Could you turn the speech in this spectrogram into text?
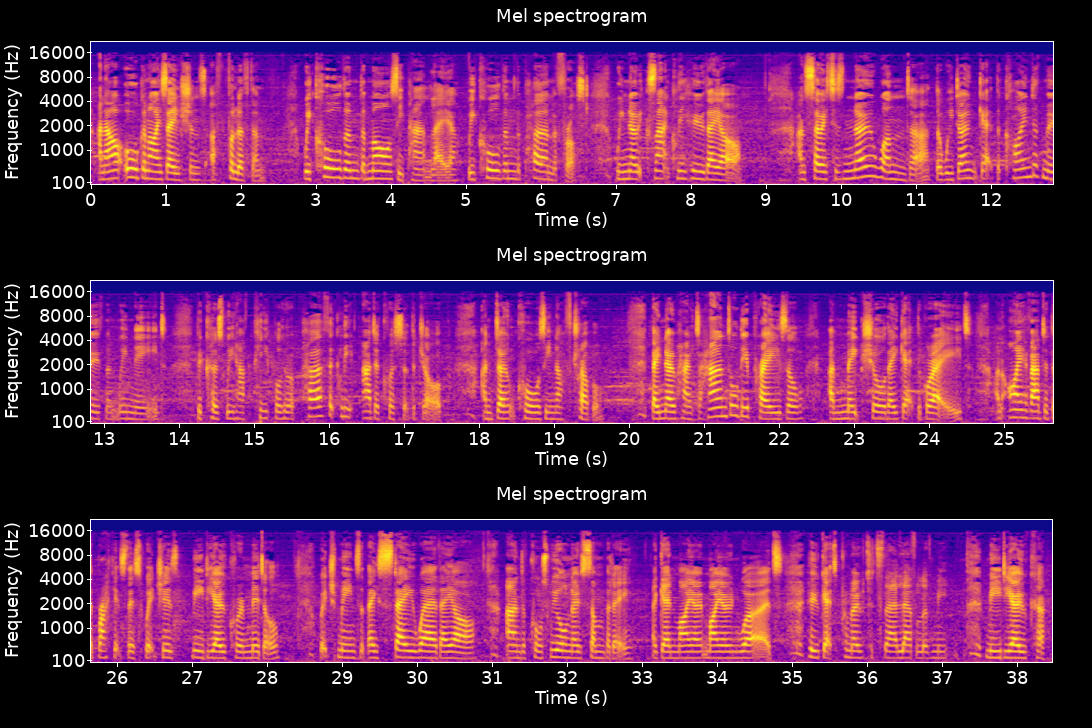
and our organisations are full of them. We call them the marzipan layer, we call them the permafrost. We know exactly who they are. And so it is no wonder that we don't get the kind of movement we need because we have people who are perfectly adequate at the job and don't cause enough trouble. They know how to handle the appraisal and make sure they get the grade. And I have added the brackets this, which is mediocre and middle, which means that they stay where they are. And of course, we all know somebody, again, my own, my own words, who gets promoted to their level of me- mediocre.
